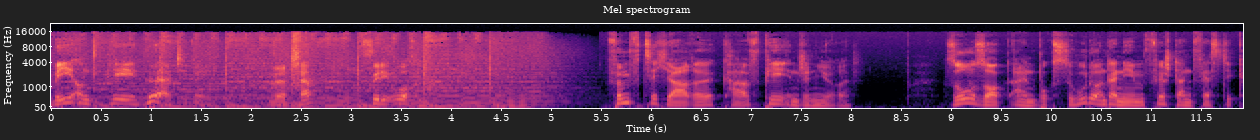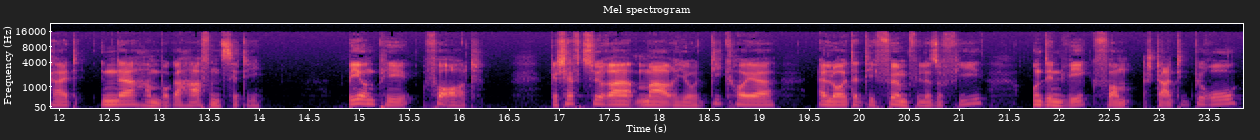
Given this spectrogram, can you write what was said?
B&P Hörartikel. Wirtschaft für die Ohren. 50 Jahre KfP-Ingenieure. So sorgt ein Buxtehuder Unternehmen für Standfestigkeit in der Hamburger Hafen City. B&P vor Ort. Geschäftsführer Mario Diekheuer erläutert die Firmenphilosophie und den Weg vom Statikbüro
